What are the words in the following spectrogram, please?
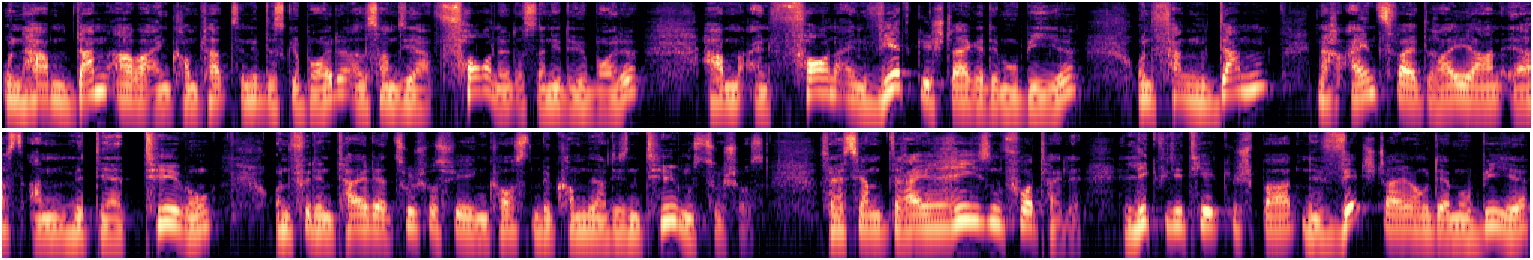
und haben dann aber ein komplett saniertes Gebäude, also das haben sie ja vorne, das sanierte Gebäude, haben ein vorne ein wertgesteigerte Immobilie und fangen dann nach ein, zwei, drei Jahren erst an mit der Tilgung und für den Teil der zuschussfähigen Kosten bekommen sie dann diesen Tilgungszuschuss. Das heißt, sie haben drei riesen Vorteile. Liquidität gespart, eine Wertsteigerung der Immobilie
